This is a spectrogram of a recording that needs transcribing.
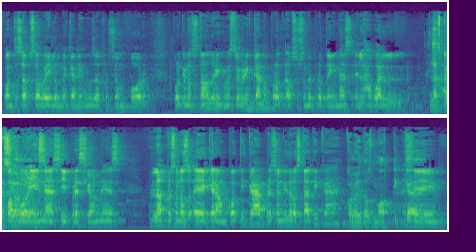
cuánto se absorbe y los mecanismos de absorción por... Porque nos estamos brincando, me estoy brincando por absorción de proteínas, el agua, el, Las presiones. sí, presiones. La presión eh, que era oncótica, presión hidrostática. Coloidosmótica, Sí,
